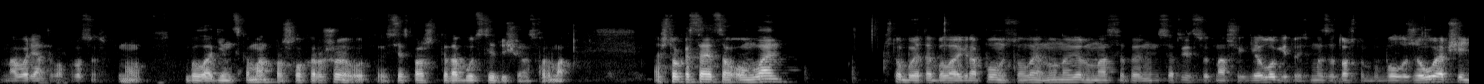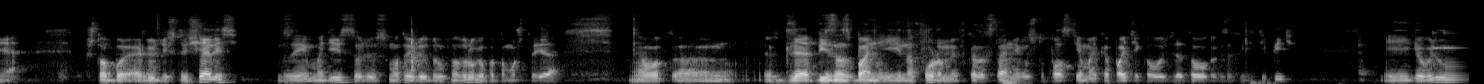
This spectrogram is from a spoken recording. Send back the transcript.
на варианты вопросов. Ну, было 11 команд, прошло хорошо. Вот все спрашивают, когда будет следующий у нас формат. А что касается онлайн, чтобы это была игра полностью онлайн, ну, наверное, у нас это не соответствует нашей идеологии. То есть мы за то, чтобы было живое общение, чтобы люди встречались, взаимодействовали, смотрели друг на друга, потому что я вот, э, для бизнес-бани и на форуме в Казахстане выступал с темой «Копайте колодец для того, как захотите пить». И говорил...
